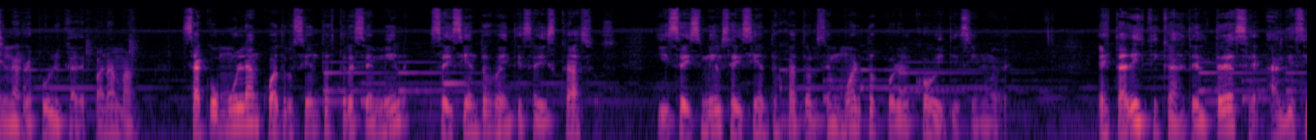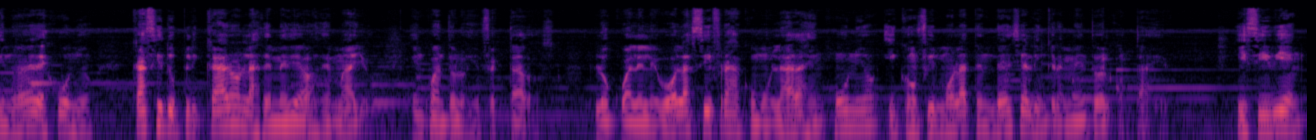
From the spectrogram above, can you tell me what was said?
en la República de Panamá, se acumulan 413.626 casos y 6.614 muertos por el COVID-19. Estadísticas del 13 al 19 de junio casi duplicaron las de mediados de mayo en cuanto a los infectados, lo cual elevó las cifras acumuladas en junio y confirmó la tendencia al incremento del contagio. Y si bien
